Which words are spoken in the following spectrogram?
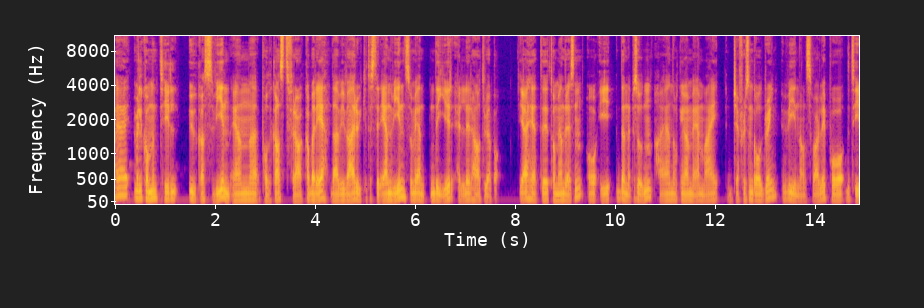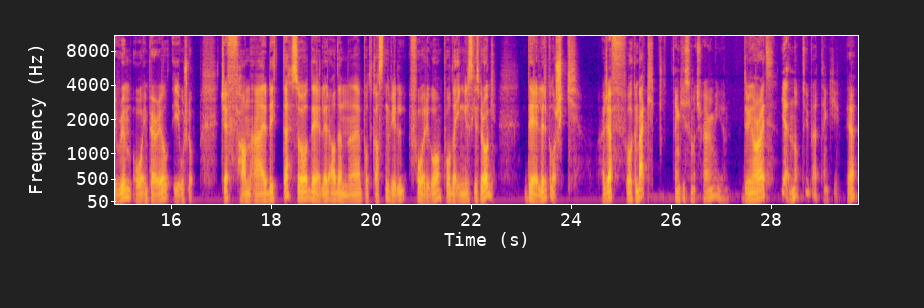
Hei, hei. Velkommen til Ukas vin, en podkast fra Kabaret, der vi hver uke tester én vin som vi enten digger eller har trua på. Jeg heter Tommy Andresen, og i denne episoden har jeg nok en gang med meg Jefferson Goldring, vinansvarlig på The Tea Room og Imperial i Oslo. Jeff han er brite, så deler av denne podkasten vil foregå på det engelske språk, deler på norsk. Hi Jeff, welcome back. Thank you so much for having me again. Doing all right? Yeah, not too bad, thank you. Yeah.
